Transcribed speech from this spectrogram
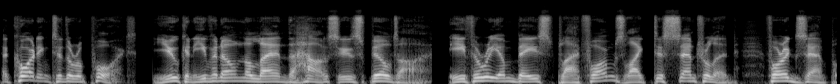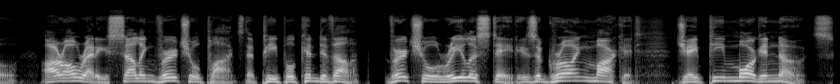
according to the report. You can even own the land the house is built on. Ethereum based platforms like Decentraland, for example, are already selling virtual plots that people can develop. Virtual real estate is a growing market, JP Morgan notes.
